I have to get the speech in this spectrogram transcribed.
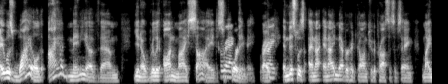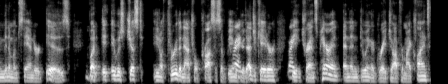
it was wild. I had many of them, you know, really on my side Correct. supporting me, right? right? And this was, and I and I never had gone through the process of saying my minimum standard is, mm-hmm. but it, it was just, you know, through the natural process of being Correct. a good educator, right. being transparent, and then doing a great job for my clients.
